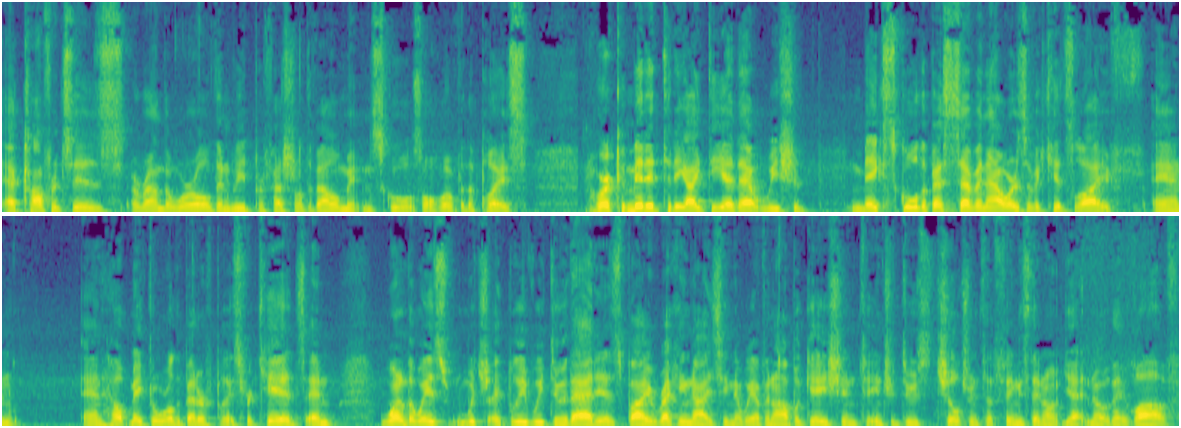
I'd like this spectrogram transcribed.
at conferences around the world and lead professional development in schools all over the place who are committed to the idea that we should make school the best seven hours of a kid's life and and help make the world a better place for kids. And one of the ways which I believe we do that is by recognizing that we have an obligation to introduce children to things they don't yet know they love.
